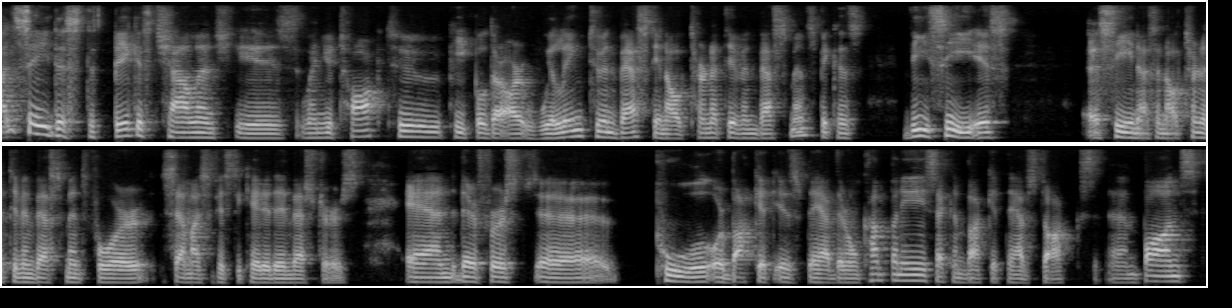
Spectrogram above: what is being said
I'd say this the biggest challenge is when you talk to people that are willing to invest in alternative investments because VC is uh, seen as an alternative investment for semi-sophisticated investors and their first uh, pool or bucket is they have their own company second bucket they have stocks and bonds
